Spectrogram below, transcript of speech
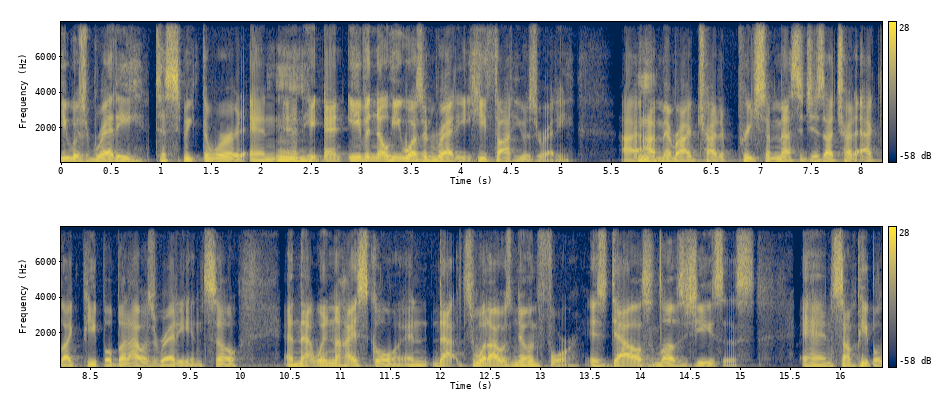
he was ready to speak the word. And Mm. and he and even though he wasn't ready he thought he was ready. I, Mm. I remember i tried to preach some messages. I tried to act like people but i was ready. And so and that went into high school. And that's what i was known for is dallas loves jesus. And some people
